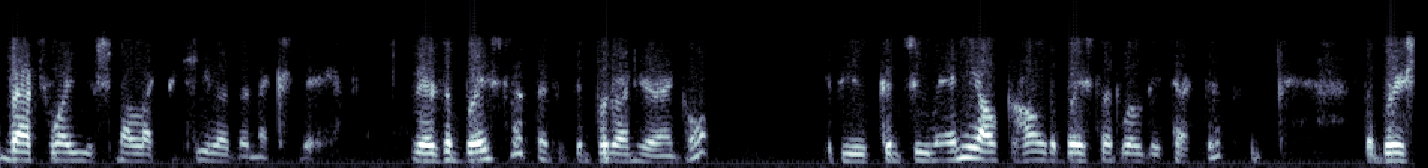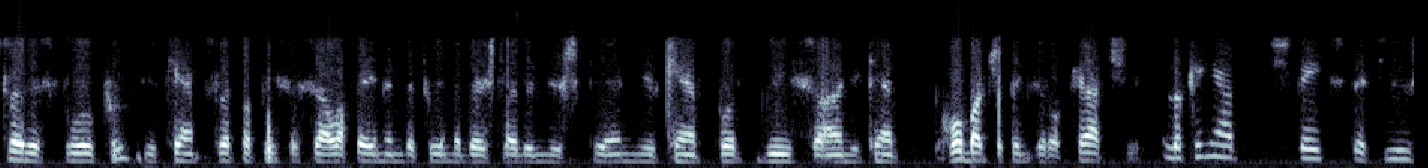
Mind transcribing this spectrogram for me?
that's why you smell like tequila the next day. There's a bracelet that you can put on your ankle. If you consume any alcohol, the bracelet will detect it. The bracelet is foolproof. You can't slip a piece of cellophane in between the bracelet and your skin. You can't put grease on. You can't, a whole bunch of things that'll catch you. Looking at states that use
